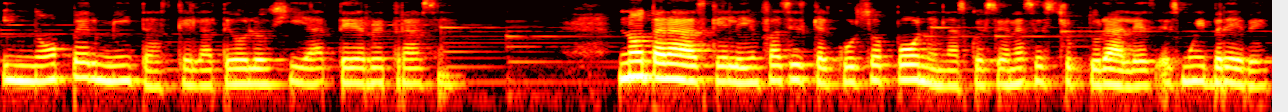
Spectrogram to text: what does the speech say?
y no permitas que la teología te retrase. Notarás que el énfasis que el curso pone en las cuestiones estructurales es muy breve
